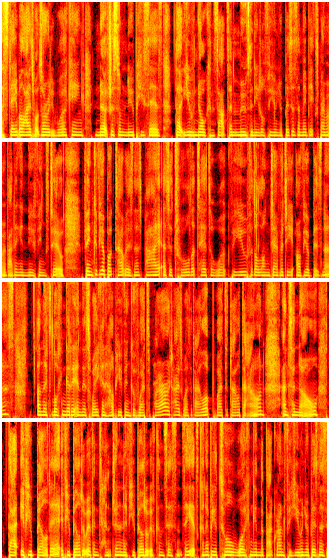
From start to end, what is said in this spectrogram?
stabilize what's already working, nurture some new pieces that you know can start to move the needle for you in your business, and maybe experiment with adding in new things too. Think of your booked out business pie as a tool that's here to work for you for the longevity of your business and if looking at it in this way can help you think of where to prioritize, where to dial up, where to dial down, and to know that if you build it, if you build it with intention and if you build it with consistency, it's going to be a tool working in the background for you and your business,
